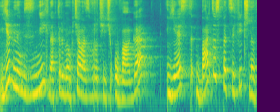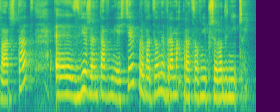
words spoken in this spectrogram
Jednym z nich, na który bym chciała zwrócić uwagę, jest bardzo specyficzny warsztat e, zwierzęta w mieście prowadzony w ramach pracowni przyrodniczej.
